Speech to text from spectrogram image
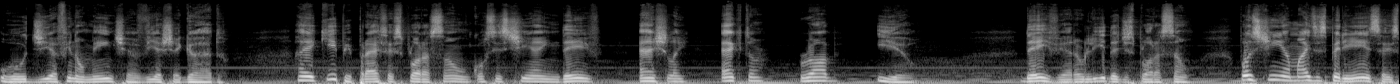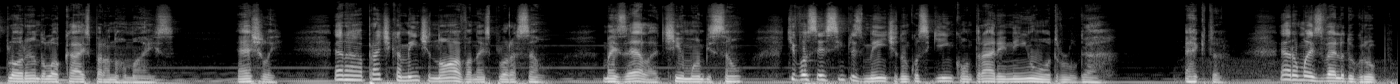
O dia finalmente havia chegado. A equipe para essa exploração consistia em Dave, Ashley, Hector, Rob e eu. Dave era o líder de exploração, pois tinha mais experiência explorando locais paranormais. Ashley era praticamente nova na exploração, mas ela tinha uma ambição que você simplesmente não conseguia encontrar em nenhum outro lugar. Hector era o mais velho do grupo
